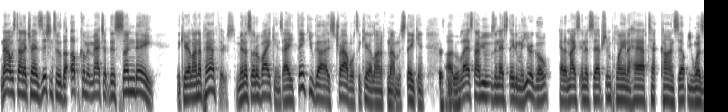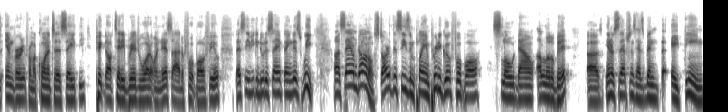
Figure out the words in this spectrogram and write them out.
Now it's time to transition to the upcoming matchup this Sunday the Carolina Panthers, Minnesota Vikings. I think you guys traveled to Carolina, if I'm not mistaken. Uh, last time you was in that stadium a year ago, had a nice interception, playing a half t- concept. You was inverted from a corner to a safety, picked off Teddy Bridgewater on their side of the football field. Let's see if you can do the same thing this week. Uh, Sam Darnold started the season playing pretty good football, slowed down a little bit. Uh, interceptions has been a theme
